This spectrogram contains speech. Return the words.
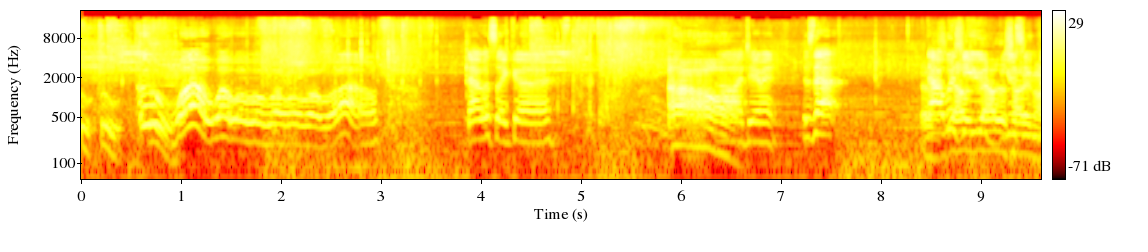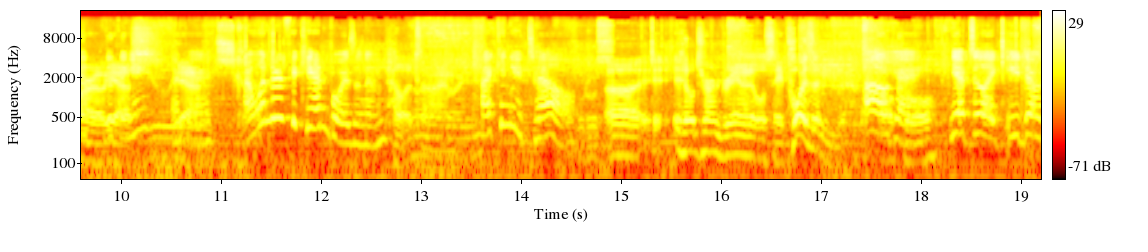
ooh, ooh. Ooh. Whoa. Whoa. Whoa. Whoa. Whoa. Whoa. Whoa. That was like a. Oh, Oh damn it. Is that that was, you that was using the, Sonic the yes. thingy? Okay. Yeah. I wonder if you can poison him. Pellet time. How can you tell? Uh, it- he'll turn green and it will say poison. Oh, okay. cool. You have to like you don't.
